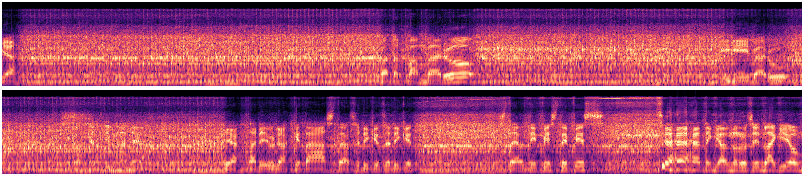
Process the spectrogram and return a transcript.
Iya. Water pump baru. Gigi baru. Udah settingan ya. Ya, tadi udah kita setel sedikit-sedikit. Setel tipis-tipis. Tinggal nerusin lagi Om.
